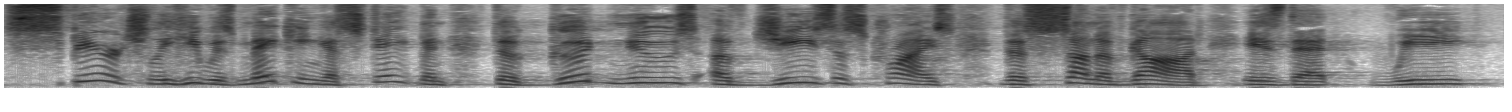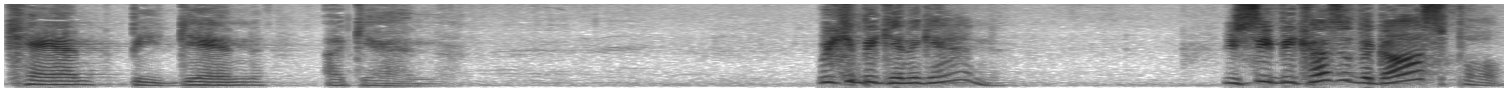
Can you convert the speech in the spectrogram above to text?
spiritually, he was making a statement. The good news of Jesus Christ, the Son of God, is that we can begin again. We can begin again. You see, because of the gospel,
